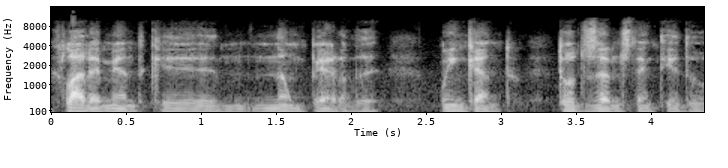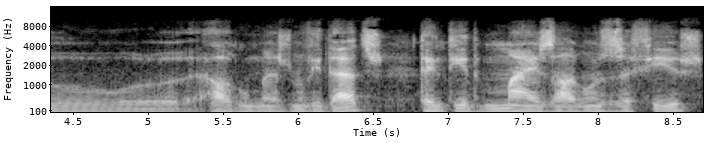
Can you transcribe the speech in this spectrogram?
claramente que não perde o encanto. Todos os anos tem tido algumas novidades, tem tido mais alguns desafios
